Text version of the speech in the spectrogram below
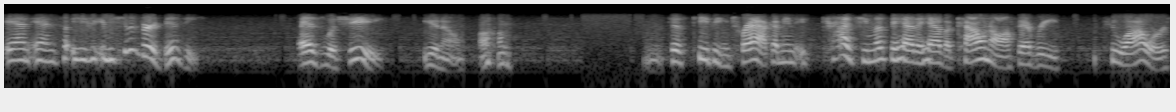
And and so he, he was very busy, as was she. You know, um, just keeping track. I mean, God, she must have had to have a count off every two hours,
